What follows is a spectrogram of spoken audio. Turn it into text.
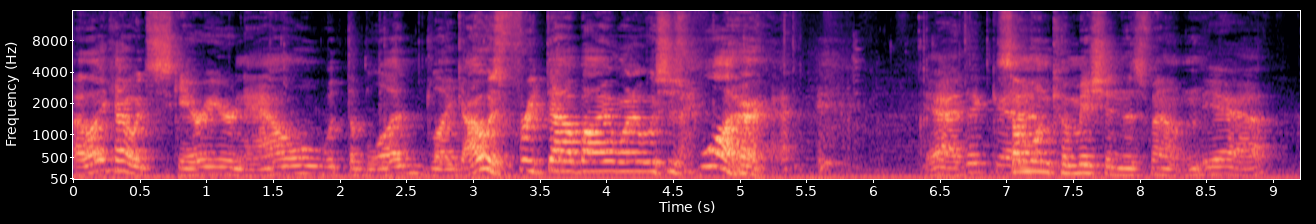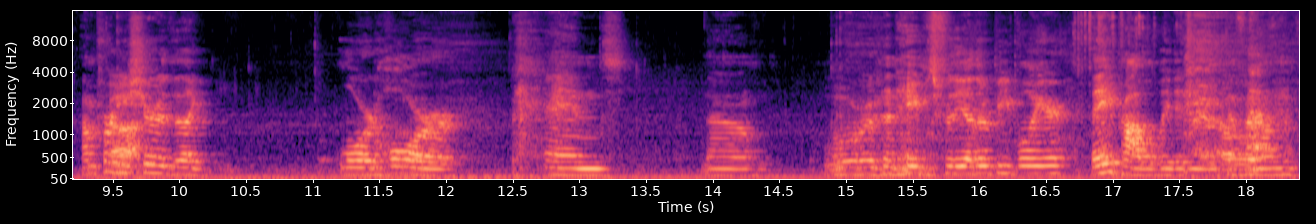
I like how it's scarier now with the blood. Like I was freaked out by it when it was just water. yeah, I think uh, Someone commissioned this fountain. Yeah, I'm pretty Oh. sure that like Lord Horror and no, what were the names for the other people here? They probably didn't make the Oh. fountain.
